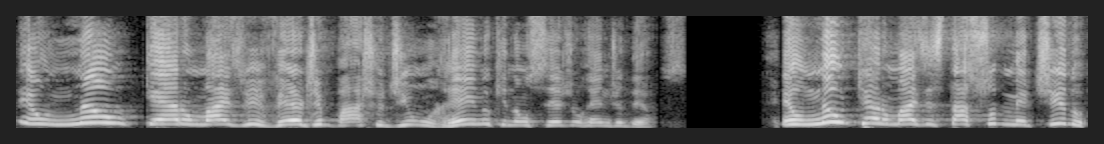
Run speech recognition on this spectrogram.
Eu não quero mais viver debaixo de um reino que não seja o reino de Deus. Eu não quero mais estar submetido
